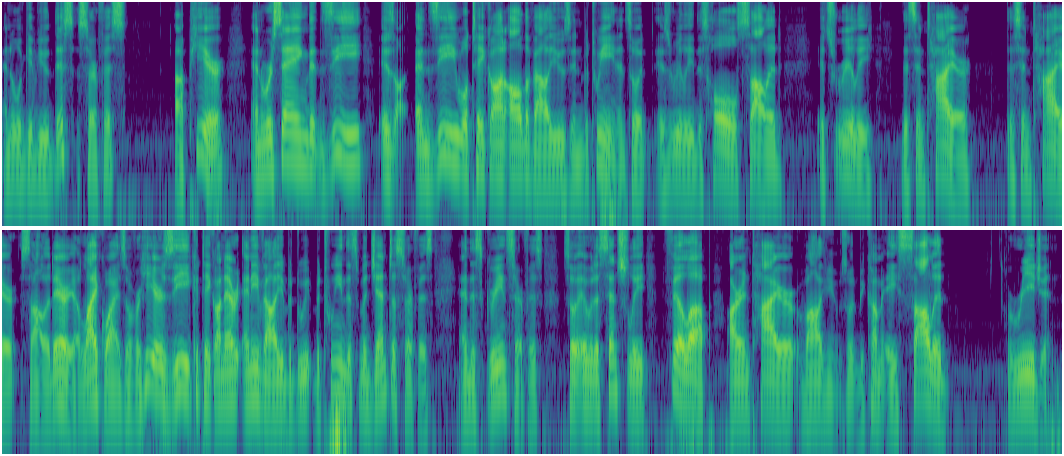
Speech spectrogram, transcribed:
and it will give you this surface up here. And we're saying that z is, and z will take on all the values in between. And so it is really this whole solid it's really this entire this entire solid area. Likewise, over here, z could take on any value between this magenta surface and this green surface. So it would essentially fill up our entire volume. So it would become a solid region.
